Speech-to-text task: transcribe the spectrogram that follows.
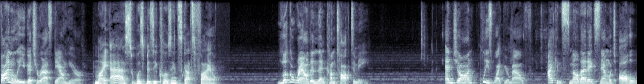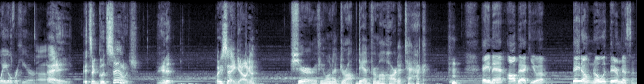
Finally, you get your ass down here. My ass was busy closing Scott's file. Look around and then come talk to me. And John, please wipe your mouth. I can smell that egg sandwich all the way over here. Hey, it's a good sandwich, ain't it? What do you say, Gallagher? Sure, if you want to drop dead from a heart attack. Hmm. hey, man, I'll back you up. They don't know what they're missing.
